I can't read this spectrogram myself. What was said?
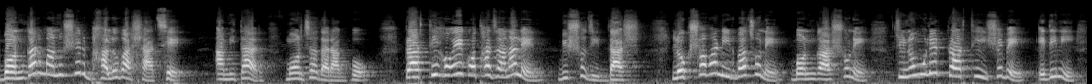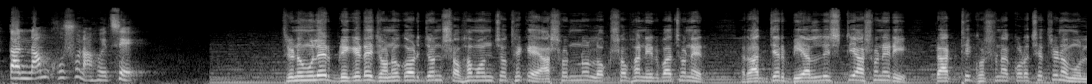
বনগার মানুষের ভালোবাসা আছে। আমি তার মর্যাদা রাখব। প্রার্থী হয়ে কথা জানালেন বিশ্বজিৎ দাস। লোকসভা নির্বাচনে বনগা আসনে তৃণমূলের প্রার্থী হিসেবে এদিনই তার নাম ঘোষণা হয়েছে। তৃণমূলের ব্রিগেডে জনগর্জন সভামঞ্চ থেকে আসন্ন লোকসভা নির্বাচনের রাজ্যের বিয়াল্লিশটি আসনেরই প্রার্থী ঘোষণা করেছে তৃণমূল।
